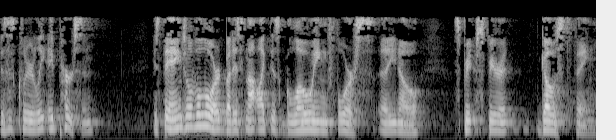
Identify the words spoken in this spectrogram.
this is clearly a person. It's the angel of the Lord, but it's not like this glowing force, uh, you know, spirit ghost thing.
